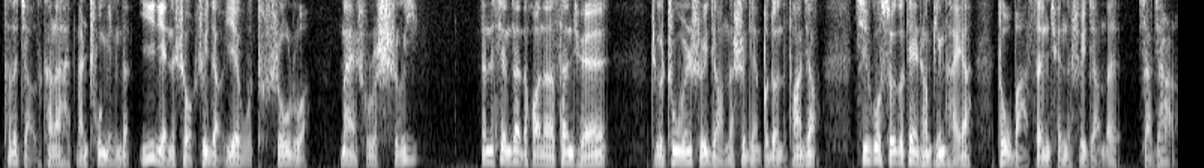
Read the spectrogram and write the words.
它的饺子看来还蛮出名的。一一年的时候，水饺业务收入啊卖出了十个亿，但是现在的话呢，三全。这个猪瘟水饺呢事件不断的发酵，几乎所有的电商平台呀都把三全的水饺呢下架了。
